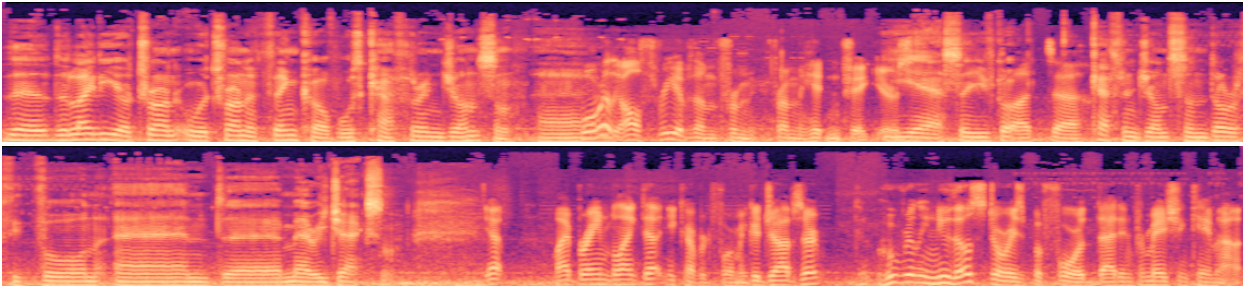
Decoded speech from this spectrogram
The the lady you're trying we're trying to think of was Katherine Johnson. Uh, well, really, all three of them from, from Hidden Figures. Yeah, so you've got But, uh, Katherine Johnson, Dorothy Vaughan, and uh, Mary Jackson. Yep. My brain blanked out and you covered for me. Good job, sir. Who really knew those stories before that information came out?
